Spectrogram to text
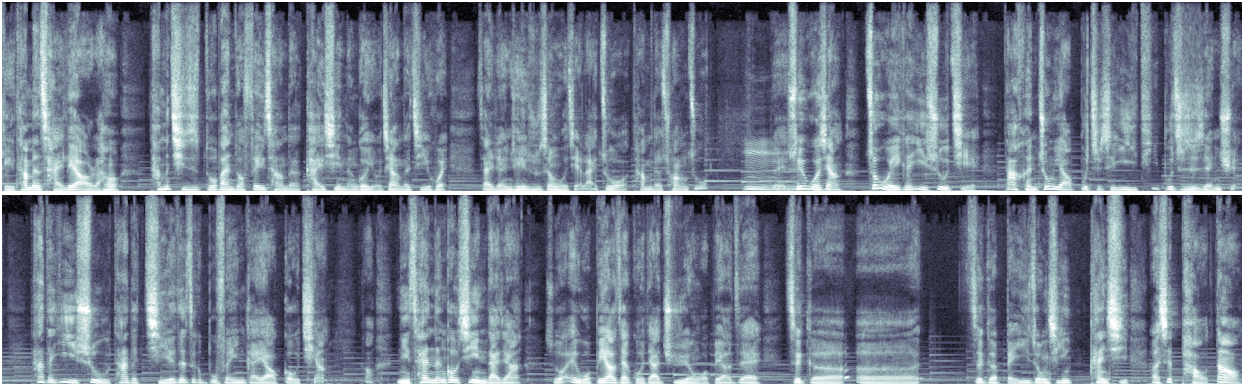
给他们材料，然后他们其实多半都非常的开心，能够有这样的机会在人权艺术生活节来做他们的创作。嗯，对，所以我想，作为一个艺术节，它很重要，不只是议题，不只是人权，它的艺术，它的节的这个部分应该要够强。好你才能够吸引大家说，哎，我不要在国家剧院，我不要在这个呃这个北艺中心看戏，而是跑到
